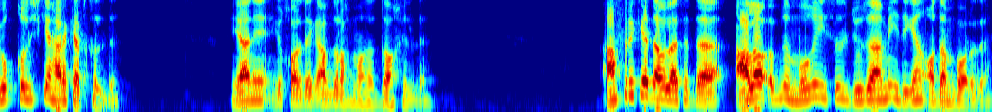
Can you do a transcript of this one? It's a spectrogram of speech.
yo'q qilishga harakat qildi. Ya'ni yuqoridagi abdurahmonni dohilni. Afrika davlatida alo ibn mug'isil juzamiy degan odam bor edi.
